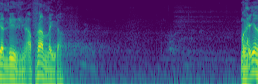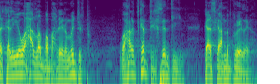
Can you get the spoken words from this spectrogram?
yaad leedihiin afraad la yidhaah. Magacyada kale iyo waxaad la babaxdayna ma jirto. Waxaanad ka tirsantihiin gaaska axmed gurey la yidhaah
